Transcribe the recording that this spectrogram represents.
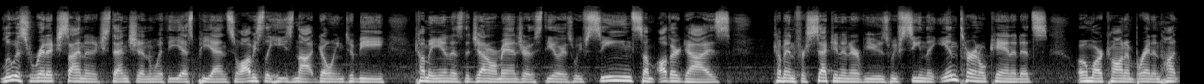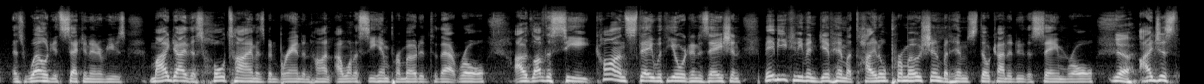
Louis Riddick signed an extension with ESPN, so obviously he's not going to be coming in as the general manager of the Steelers. We've seen some other guys come in for second interviews. We've seen the internal candidates, Omar Khan and Brandon Hunt, as well get second interviews. My guy this whole time has been Brandon Hunt. I want to see him promoted to that role. I would love to see Khan stay with the organization. Maybe you can even give him a title promotion, but him still kind of do the same role. Yeah. I just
